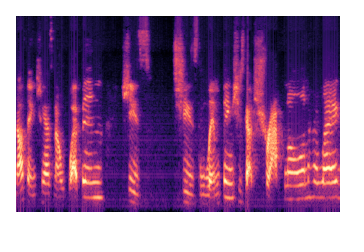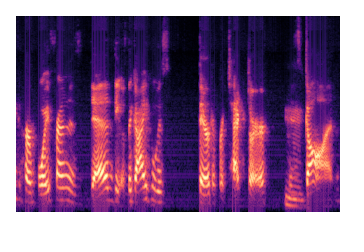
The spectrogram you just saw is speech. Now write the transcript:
nothing she has no weapon she's she's limping she's got shrapnel in her leg her boyfriend is dead the, the guy who was there to protect her is Mhm. gone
